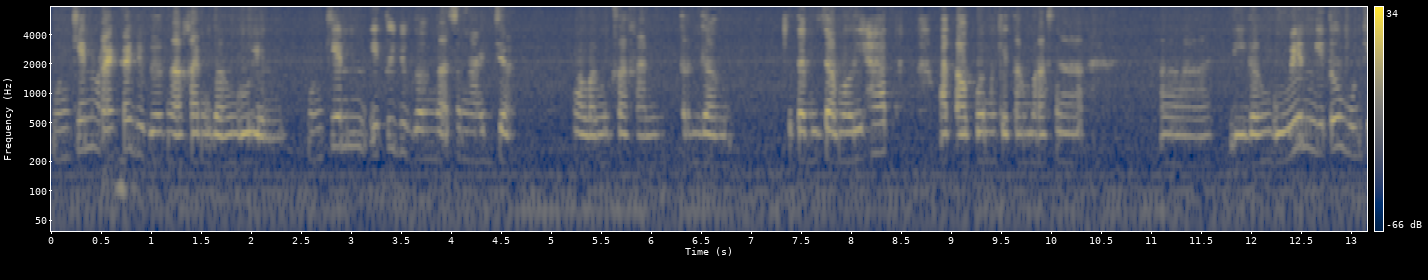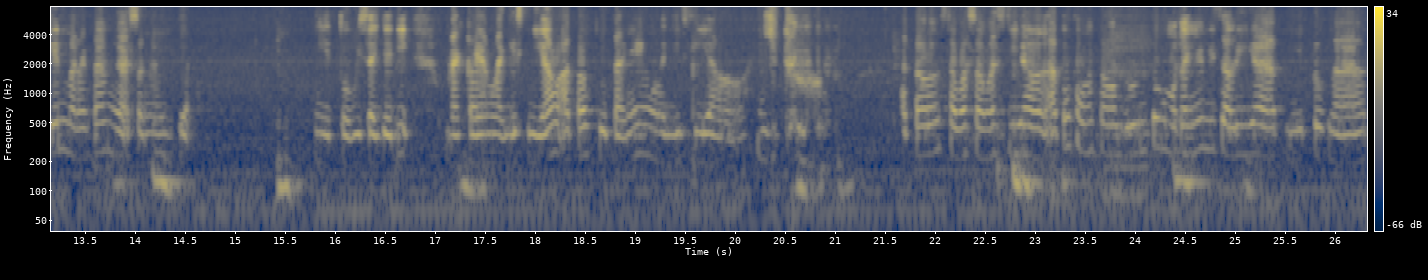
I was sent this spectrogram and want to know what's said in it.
mungkin mereka juga nggak akan gangguin. Mungkin itu juga nggak sengaja kalau misalkan terganggu. Kita bisa melihat ataupun kita merasa uh, digangguin gitu, mungkin mereka nggak sengaja gitu bisa jadi mereka yang lagi sial atau kitanya yang lagi sial gitu atau sama-sama sial atau sama-sama beruntung makanya bisa lihat gitu kan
